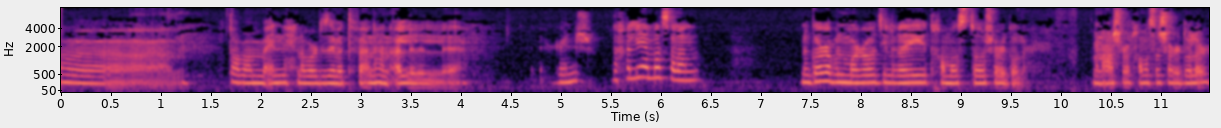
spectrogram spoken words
آه طبعا بما إن إحنا برضو زي ما اتفقنا هنقلل ال- ال range نخليها مثلا نجرب المرة دي لغاية خمستاشر دولار. من عشرة لخمستاشر دولار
